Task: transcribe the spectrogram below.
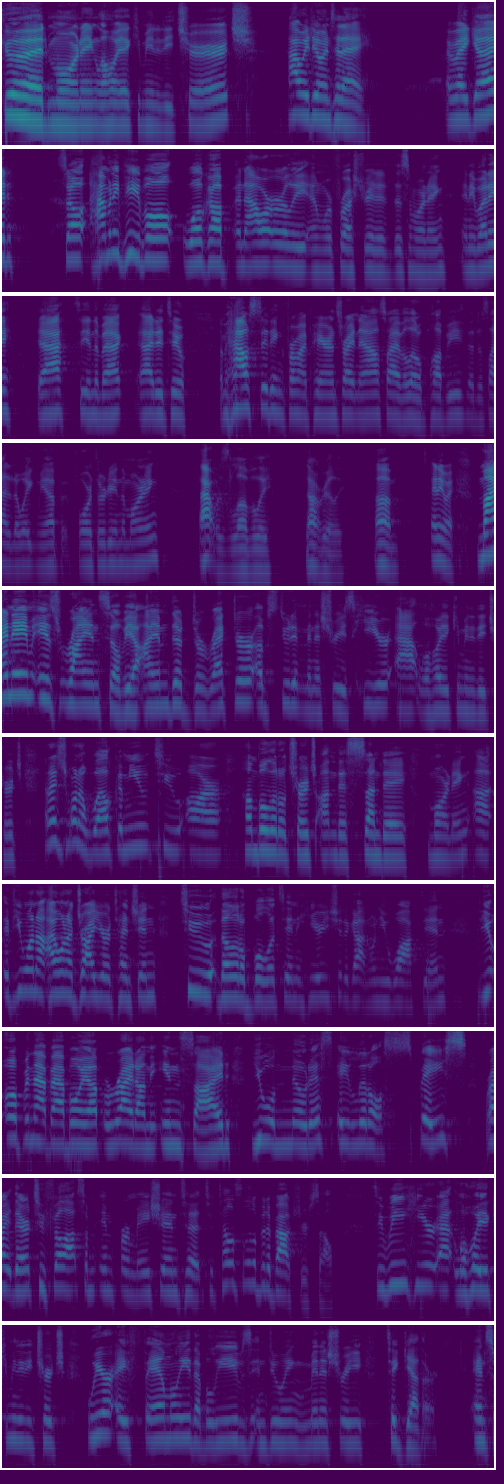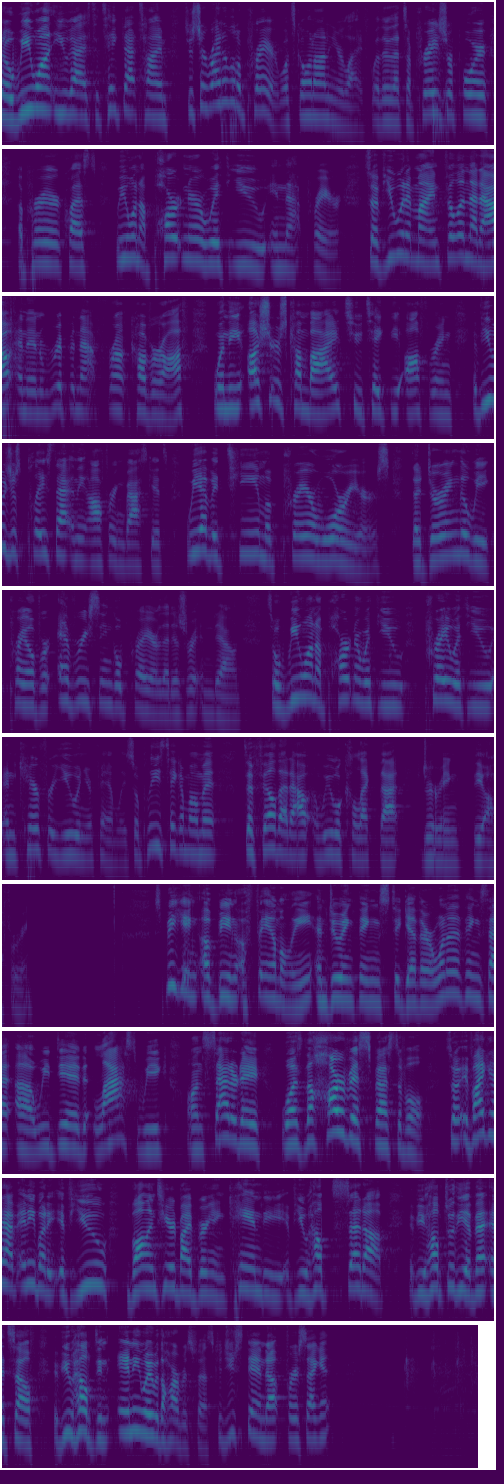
Good morning, La Jolla Community Church. How are we doing today? Everybody good? So, how many people woke up an hour early and were frustrated this morning? Anybody? Yeah? See you in the back? Yeah, I did too. I'm house sitting for my parents right now, so I have a little puppy that decided to wake me up at 4:30 in the morning. That was lovely. Not really. Um, Anyway, my name is Ryan Sylvia. I am the director of student ministries here at La Jolla Community Church, and I just want to welcome you to our humble little church on this Sunday morning. Uh, if you want to, I want to draw your attention to the little bulletin here. You should have gotten when you walked in. If you open that bad boy up right on the inside, you will notice a little space right there to fill out some information to, to tell us a little bit about yourself. See, we here at La Jolla Community Church, we are a family that believes in doing ministry together. And so we want you guys to take that time just to write a little prayer, what's going on in your life, whether that's a praise report, a prayer request. We want to partner with you in that prayer. So if you wouldn't mind filling that out and then ripping that front cover off, when the ushers come by to take the offering, if you would just place that in the offering baskets, we have a team of prayer warriors that during the week pray over every single prayer that is written down. So we want to partner with you, pray with you, and care for you and your family. So please take a moment to fill that out, and we will collect that during the offering. Speaking of being a family and doing things together, one of the things that uh, we did last week on Saturday was the Harvest Festival. So, if I could have anybody, if you volunteered by bringing candy, if you helped set up, if you helped with the event itself, if you helped in any way with the Harvest Fest, could you stand up for a second?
